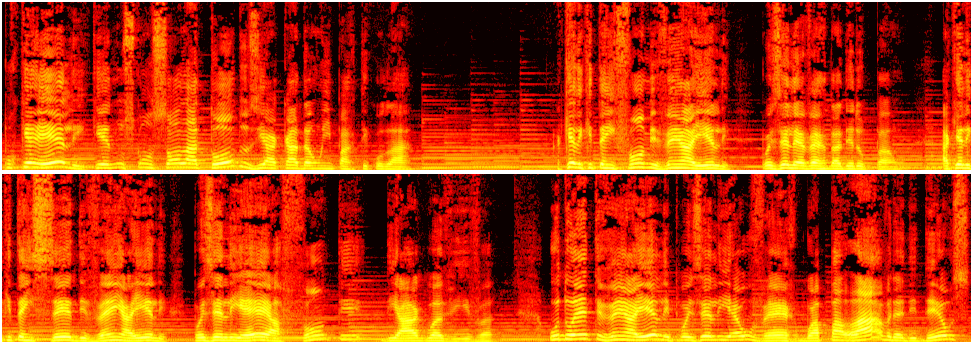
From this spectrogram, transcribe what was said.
porque é Ele que nos consola a todos e a cada um em particular. Aquele que tem fome, vem a Ele, pois Ele é verdadeiro pão. Aquele que tem sede, vem a Ele, pois Ele é a fonte de água viva. O doente vem a ele, pois ele é o Verbo, a palavra de Deus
